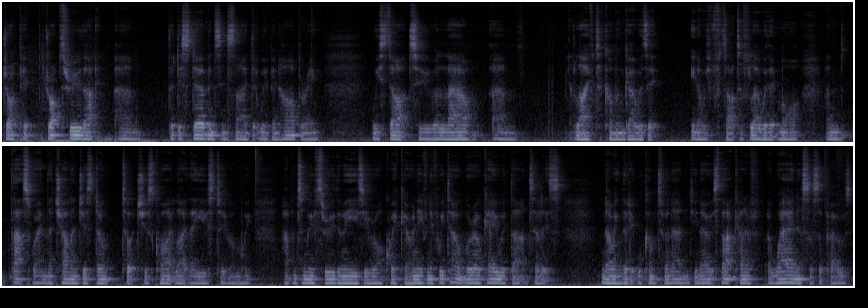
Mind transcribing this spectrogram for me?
drop it drop through that um, the disturbance inside that we've been harboring we start to allow um, life to come and go as it you know we start to flow with it more. And that's when the challenges don't touch us quite like they used to and we happen to move through them easier or quicker. And even if we don't we're okay with that until it's knowing that it will come to an end you know? It's that kind of awareness i suppose.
